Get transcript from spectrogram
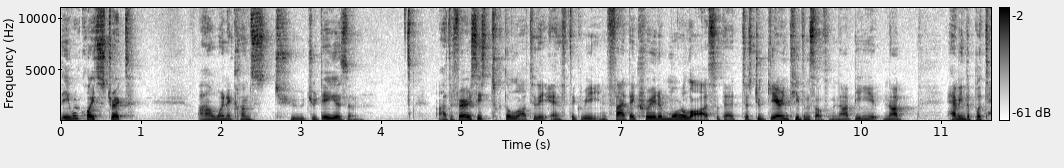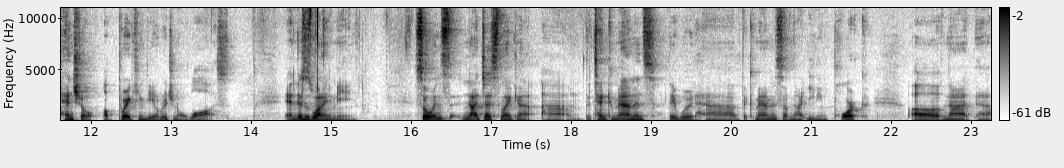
they were quite strict uh, when it comes to Judaism. Uh, the Pharisees took the law to the nth degree. In fact, they created more laws so that just to guarantee themselves from not being not having the potential of breaking the original laws. And this is what I mean. So it's not just like a, uh, um, the Ten Commandments. They would have the commandments of not eating pork, of not uh,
